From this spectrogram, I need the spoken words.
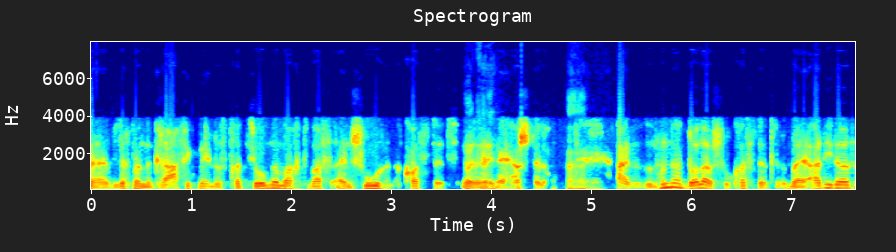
äh, wie sagt man, eine Grafik, eine Illustration gemacht, was ein Schuh kostet äh, okay. in der Herstellung. Aha. Also so ein 100 Dollar Schuh kostet bei Adidas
